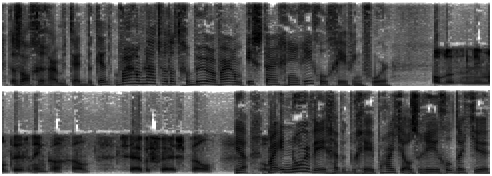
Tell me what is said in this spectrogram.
Dat is al geruime tijd bekend. Waarom laten we dat gebeuren? Waarom is daar geen regelgeving voor? Omdat er niemand tegenin kan gaan. Ze hebben vrij spel. Ja, maar in Noorwegen, heb ik begrepen, had je als regel dat je,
